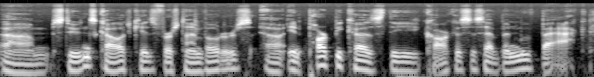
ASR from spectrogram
um, students, college kids, first-time voters, uh, in part because the caucuses have been moved back.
